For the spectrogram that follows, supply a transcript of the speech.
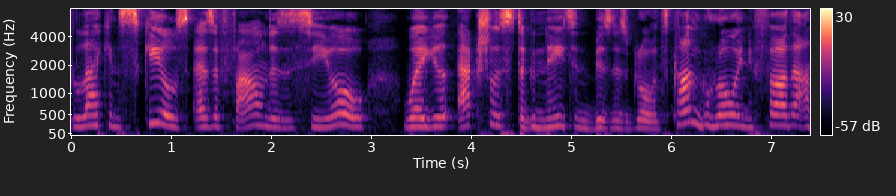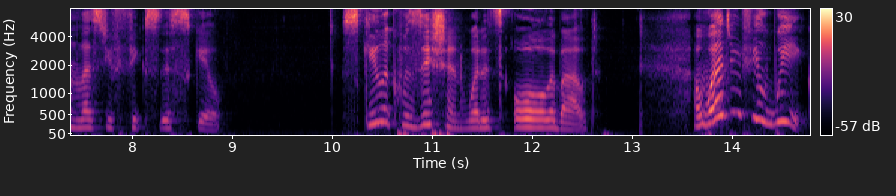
lacking skills as a founder, as a CEO, where you're actually stagnating business growth? It can't grow any further unless you fix this skill. Skill acquisition, what it's all about. And where do you feel weak?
